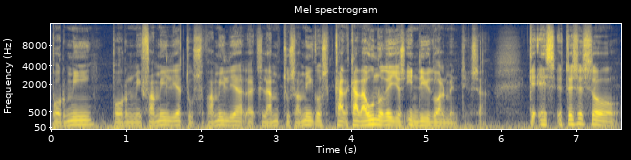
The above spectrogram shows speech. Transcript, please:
por mí, por mi familia, tu familia, tus amigos, cada, uno de ellos individualmente. O sea, que es, entonces eso,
